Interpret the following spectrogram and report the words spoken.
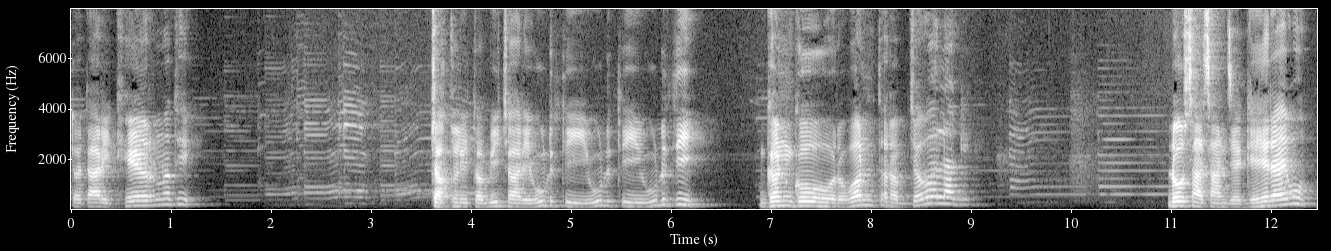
તો તારી ખેર નથી. ચકલી તો બિચારી ઉડતી ઉડતી ઉડતી, ઘનઘોર વન તરફ જવા લાગી. ડોસા સાંજે ઘેર આવ્યો.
